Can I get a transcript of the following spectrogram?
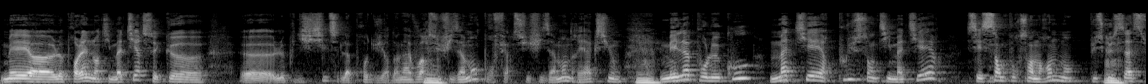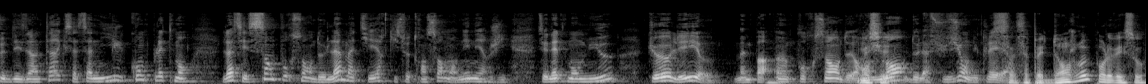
Mais euh, le problème de l'antimatière, c'est que euh, le plus difficile, c'est de la produire, d'en avoir mmh. suffisamment pour faire suffisamment de réactions. Mmh. Mais là, pour le coup, matière plus antimatière, c'est 100% de rendement, puisque mmh. ça se désintègre, ça s'annihile complètement. Là, c'est 100% de la matière qui se transforme en énergie. C'est nettement mieux que les, euh, même pas 1% de rendement de la fusion nucléaire. Ça, ça peut être dangereux pour le vaisseau.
